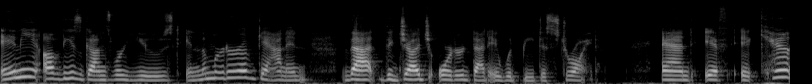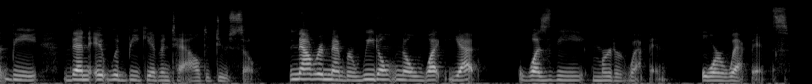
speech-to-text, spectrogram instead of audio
any of these guns were used in the murder of Gannon, that the judge ordered that it would be destroyed. And if it can't be, then it would be given to Al to do so. Now remember, we don't know what yet was the murder weapon or weapons.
